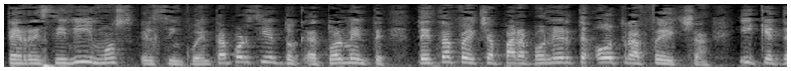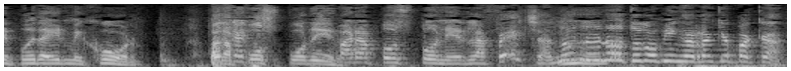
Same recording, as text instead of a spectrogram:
Te recibimos el 50% que actualmente de esta fecha para ponerte otra fecha y que te pueda ir mejor. Para Porque- posponer. Para posponer la fecha. No, no, no, todo bien, arranque para acá.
